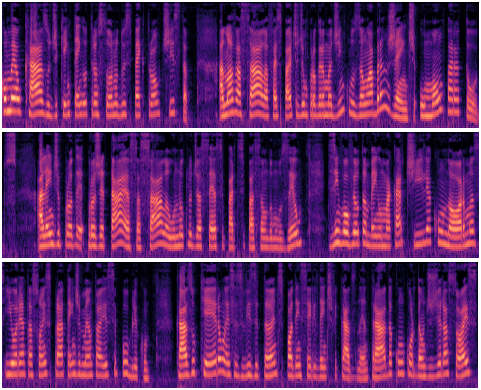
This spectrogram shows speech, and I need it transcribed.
como é o caso de quem tem o transtorno do espectro autista. A nova sala faz parte de um programa de inclusão abrangente, o MON para Todos. Além de projetar essa sala, o Núcleo de Acesso e Participação do Museu desenvolveu também uma cartilha com normas e orientações para atendimento a esse público. Caso queiram, esses visitantes podem ser identificados na entrada com um cordão de girassóis,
